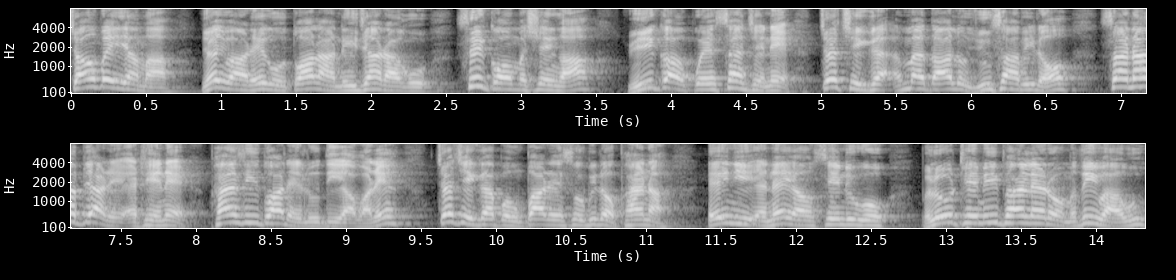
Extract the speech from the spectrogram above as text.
ကျောင်းပိတ်ရမှာရရွာတွေကိုသွာလာနေကြတာကိုစစ်ကော်မရှင်ကရွေးကောက်ပွဲဆန့်ကျင်တဲ့ကြက်ချေကအမှတ်သားလို့ယူဆပြီးတော့ဆန္ဒပြတဲ့အထင်နဲ့ဖမ်းဆီးသွားတယ်လို့သိရပါတယ် ကြက်ချေကပုံပါတယ်ဆိုပြီးတော့ဖမ်းတာအင်ကြီးအ내ရောင်စင်တူကိုဘလို့ထင်ပြီးဖမ်းလဲတော့မသိပါဘူး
